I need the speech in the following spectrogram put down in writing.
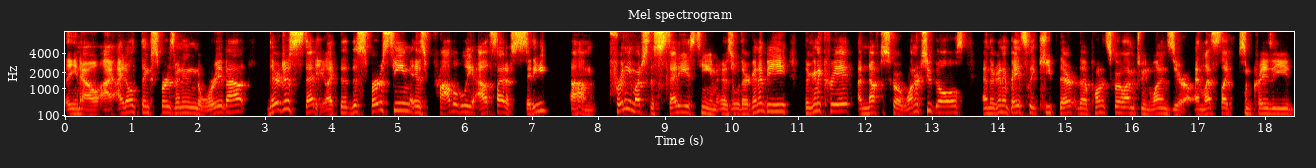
You know, I, I don't think Spurs have anything to worry about they're just steady. Like the, the Spurs team is probably outside of City, um, pretty much the steadiest team is they're going to be, they're going to create enough to score one or two goals. And they're going to basically keep their the opponent's score line between one and zero, unless like some crazy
